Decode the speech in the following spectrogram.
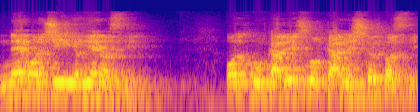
nemoći i ljenosti, od kukavičluka i škrtosti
